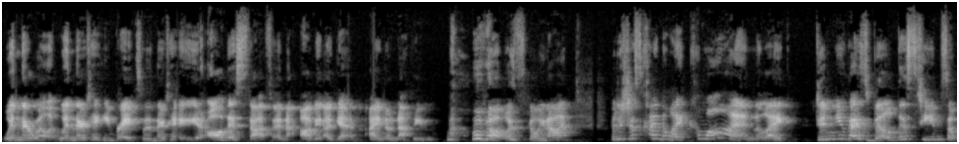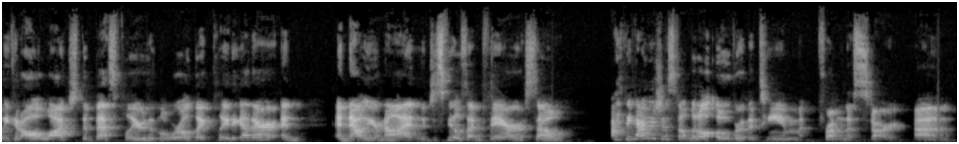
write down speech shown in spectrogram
when they're willing, when they're taking breaks, when they're taking you know, all this stuff. And obvi- again, I know nothing about what's going on, but it's just kind of like, come on, like, didn't you guys build this team so we could all watch the best players in the world like play together? And and now you're not, and it just feels unfair. So I think I was just a little over the team from the start, um,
